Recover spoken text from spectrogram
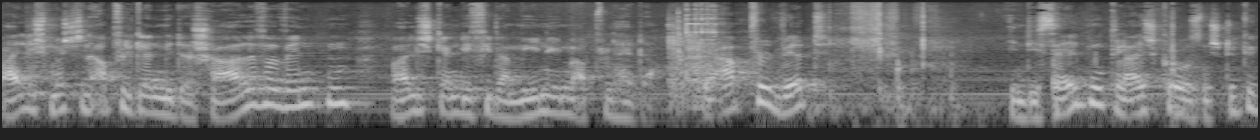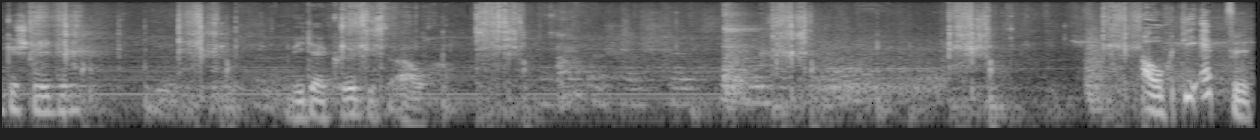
weil ich möchte den Apfel gerne mit der Schale verwenden, weil ich gerne die Vitamine im Apfel hätte. Der Apfel wird in dieselben gleich großen Stücke geschnitten wie der Kürbis auch. Auch die Äpfel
